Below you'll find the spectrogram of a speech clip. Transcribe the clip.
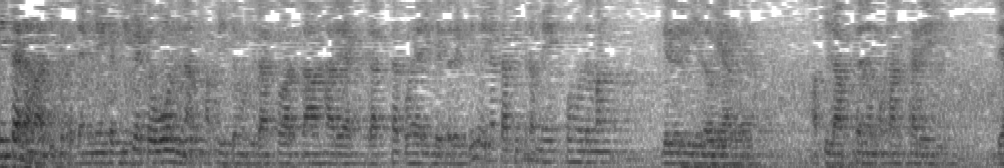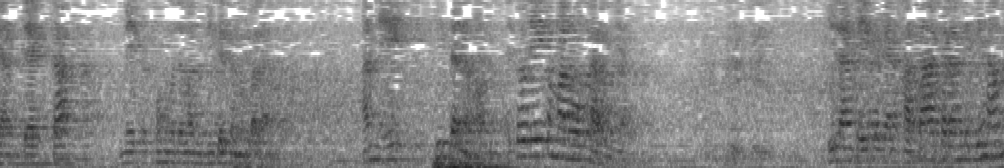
හිතනවා දිකට දැන් මේක දිගට ඕන නම් අපි හිතමු විලක්වත් ආහාරයක් ගත්ත කොහරි ගෙදර කියලා එනක අපි හිතන මේක කොහොමද මං ගෙදර ගිහලා ඔයාලා අපි ලක්ෂණ මොකක් හරි දෙයක් දැක්කා මේක කොහොමද මං දිගටම බලන්නේ අන්න ඒ හිතනවා එතකොට ඒක මනෝ කර්මයක් ඊළඟට ඒක ගැන කතා කරන්න ගියාම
